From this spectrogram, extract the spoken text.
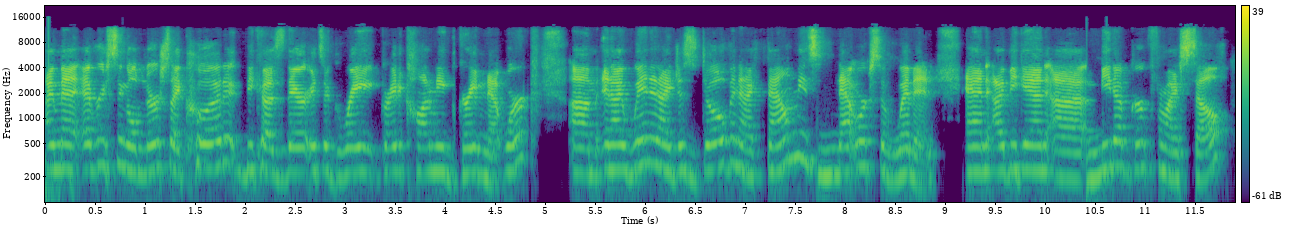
I met every single nurse I could because there it's a great, great economy, great network. Um, and I went and I just dove in and I found these networks of women. And I began a meetup group for myself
